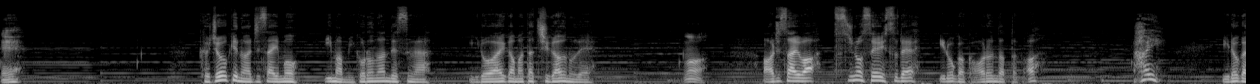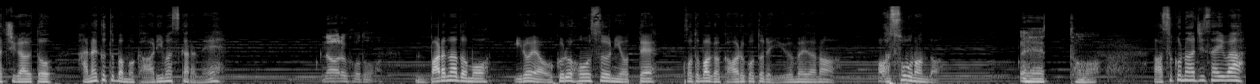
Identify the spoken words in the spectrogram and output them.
え？九条家のアジサイも今見頃なんですが色合いがまた違うので。あアジサイは土の性質で色が変わるんだったか？はい。色が違うと花言葉も変わりますからね。なるほど。バラなども色や送る本数によって言葉が変わることで有名だな。あそうなんだ。えー、っと。あそこのアジサイは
